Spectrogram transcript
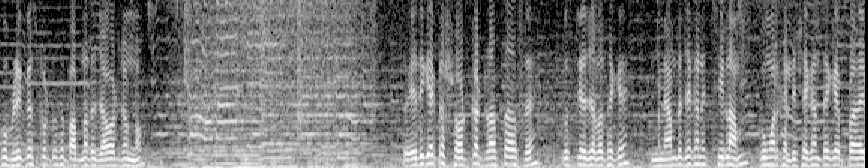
খুব রিকোয়েস্ট করতেছে পাবনাতে যাওয়ার জন্য। তো এদিকে একটা শর্টকাট রাস্তা আছে কুষ্টিয়া জেলা থেকে। মানে আমরা যেখানে ছিলাম, কুমারখালী, সেখান থেকে প্রায়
